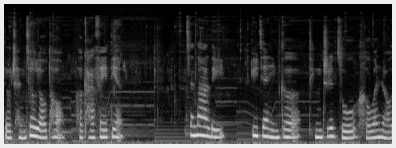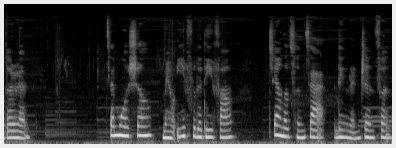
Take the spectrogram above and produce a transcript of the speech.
有陈旧油桶和咖啡店，在那里遇见一个挺知足和温柔的人，在陌生没有依附的地方，这样的存在令人振奋。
